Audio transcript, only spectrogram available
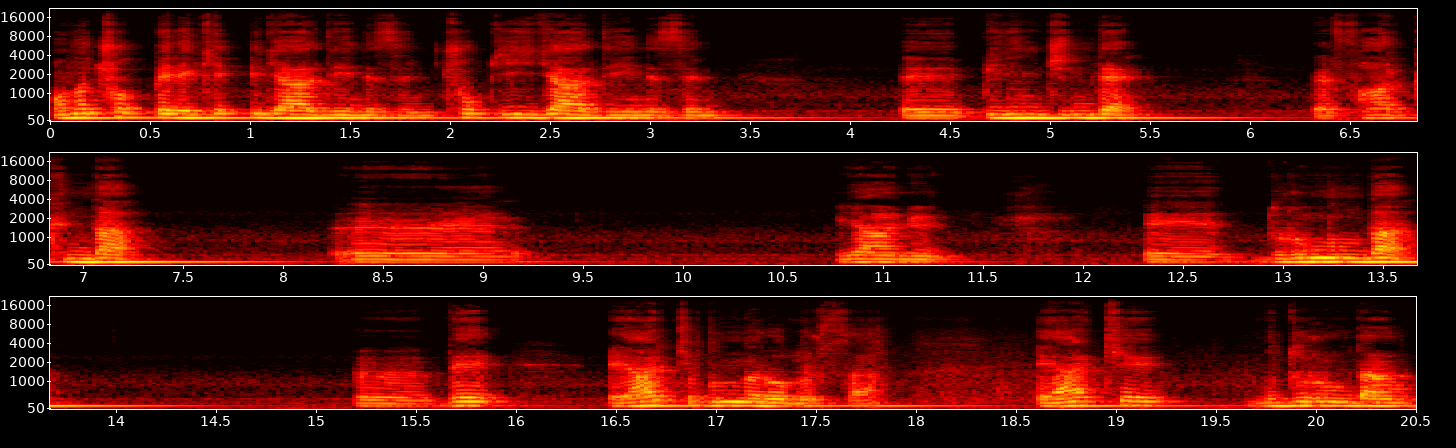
Ona çok bereketli geldiğinizin, çok iyi geldiğinizin e, bilincinde, e, farkında e, yani e, durumunda e, ve eğer ki bunlar olursa, eğer ki bu durumdan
